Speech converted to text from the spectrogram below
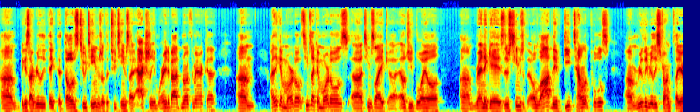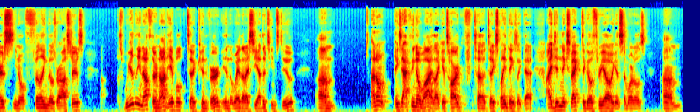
um, because I really think that those two teams are the two teams I actually am worried about in North America. Um, I think Immortal teams like Immortals, uh, teams like uh, LG Loyal, um, Renegades. There's teams with a lot. They have deep talent pools, um, really, really strong players. You know, filling those rosters. Uh, weirdly enough, they're not able to convert in the way that I see other teams do. Um, I don't exactly know why. Like it's hard to, to explain things like that. I didn't expect to go 3-0 against Immortals. Um,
